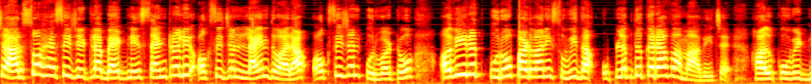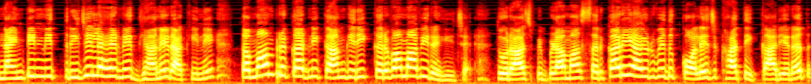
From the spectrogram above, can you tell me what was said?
ચારસો એંસી જેટલા બેડને સેન્ટ્રલી ઓક્સિજન લાઇન દ્વારા ઓક્સિજન પુરવઠો, અવિરત પૂરો પાડવાની સુવિધા ઉપલબ્ધ કરાવવામાં આવી છે. હાલ કોવિડ નાઇન્ટીનની ત્રીજી લહેરને ધ્યાને રાખીને તમામ પ્રકારની કામગીરી કરવામાં આવી રહી છે. તો રાજપીપળામાં સરકારી આયુર્વેદ કોલેજ ખાતે કાર્યરત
